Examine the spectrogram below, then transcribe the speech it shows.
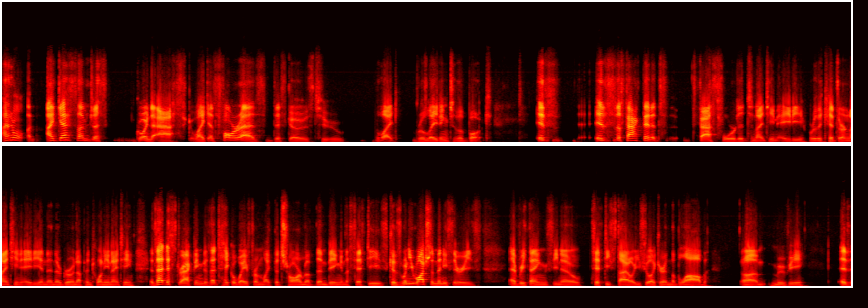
I don't. I guess I'm just going to ask, like, as far as this goes to, like, relating to the book, is is the fact that it's fast forwarded to 1980, where the kids are in 1980 and then they're growing up in 2019, is that distracting? Does that take away from like the charm of them being in the 50s? Because when you watch the miniseries, everything's you know 50 style. You feel like you're in the Blob um, movie. Is,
